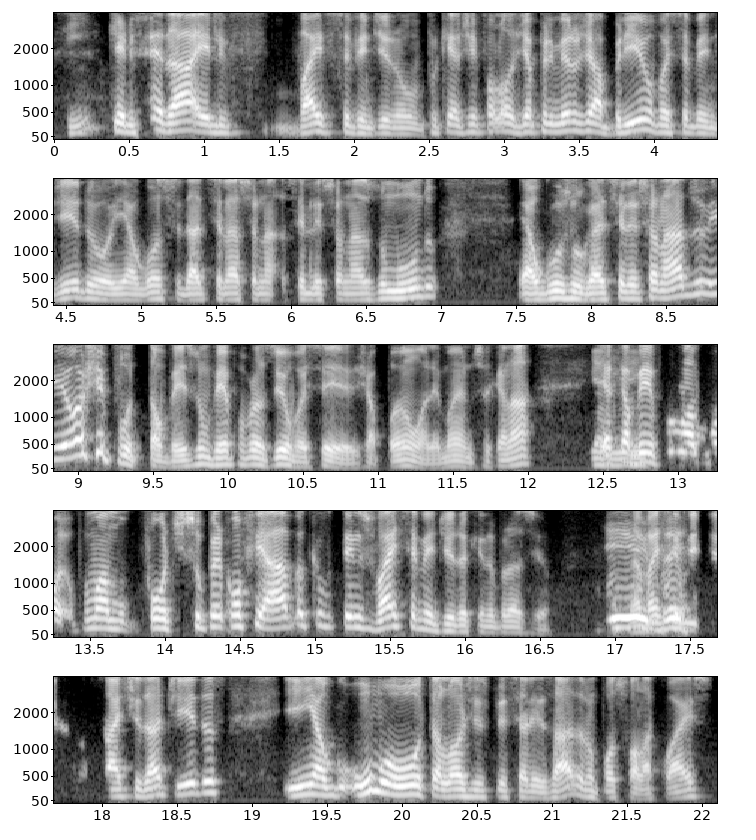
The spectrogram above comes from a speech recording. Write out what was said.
sim. que ele será, ele vai ser vendido, porque a gente falou, dia 1 de abril vai ser vendido em algumas cidades selecionadas do mundo, em alguns lugares selecionados, e eu achei, pô, talvez não venha para o Brasil, vai ser Japão, Alemanha, não sei o que lá. E, e acabei por uma, por uma, fonte super confiável que o tênis vai ser vendido aqui no Brasil. E, vai ser vendido no site da Adidas e em alguma ou outra loja especializada, não posso falar quais.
